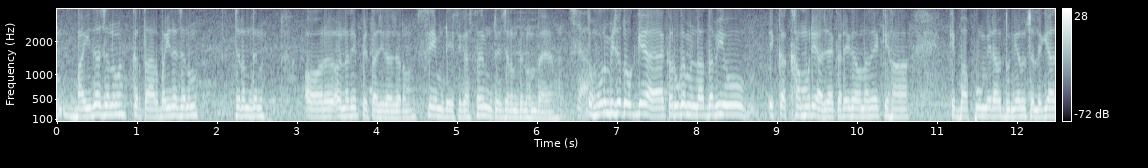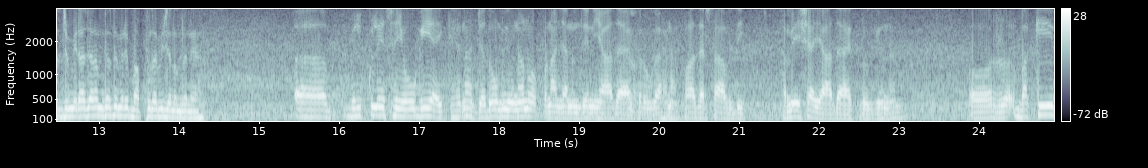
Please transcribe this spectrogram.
ਬਾਈ ਦਾ ਜਨਮ ਕਰਤਾਰ ਬਾਈ ਦਾ ਜਨਮ ਜਨਮ ਦਿਨ ਔਰ ਉਹਨਾਂ ਦੇ ਪਿਤਾ ਜੀ ਦਾ ਜਨਮ ਸੇਮ ਡੇ ਸੀਗਾ ਸੇਮ ਡੇ ਜਨਮ ਦਿਨ ਹੁੰਦਾ ਆ। ਤਾਂ ਹੁਣ ਵੀ ਜਦੋਂ ਅੱਗੇ ਆਇਆ ਕਰੂਗਾ ਮੈਨੂੰ ਲੱਗਦਾ ਵੀ ਉਹ ਇੱਕ ਅੱਖਾਂ ਮੂਹਰੇ ਆ ਜਾਇਆ ਕਰੇਗਾ ਉਹਨਾਂ ਦੇ ਕਿ ਹਾਂ ਕਿ ਬਾਪੂ ਮੇਰਾ ਦੁਨੀਆ ਤੋਂ ਚਲੇ ਗਿਆ ਅੱਜ ਮੇਰਾ ਜਨਮ ਦਿਨ ਤੇ ਮੇਰੇ ਬਾਪੂ ਦਾ ਵੀ ਜਨਮ ਦਿਨ ਆ। ਬਿਲਕੁਲ ਇਹ ਸੰਯੋਗ ਹੀ ਹੈ ਇੱਕ ਹੈ ਨਾ? ਜਦੋਂ ਵੀ ਉਹਨਾਂ ਨੂੰ ਆਪਣਾ ਜਨਮ ਦਿਨ ਯਾਦ ਆਇਆ ਕਰੂਗਾ ਹੈ ਨਾ? ਫਾਦਰ ਸਾਹਿਬ ਦੀ ਹਮੇਸ਼ਾ ਯਾਦ ਆਇਆ ਕਰੂਗੀ ਉਹਨਾਂ ਨੂੰ। ਔਰ ਬਾਕੀ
